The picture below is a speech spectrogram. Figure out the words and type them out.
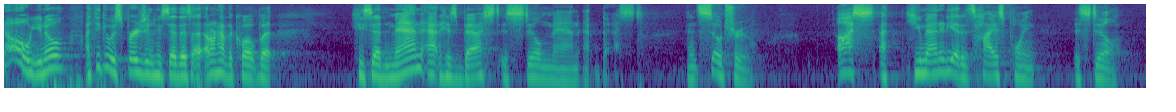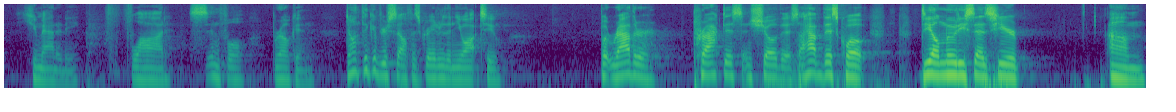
no, you know? I think it was Spurgeon who said this. I don't have the quote, but he said, Man at his best is still man at best. And it's so true. Us, at humanity at its highest point, is still humanity flawed, sinful, broken. Don't think of yourself as greater than you ought to, but rather practice and show this. I have this quote. D.L. Moody says here um,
